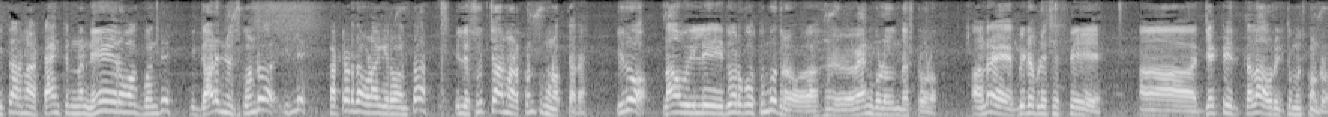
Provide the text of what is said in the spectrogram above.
ವಿತರಣಾ ಟ್ಯಾಂಕನ್ನ ನೇರವಾಗಿ ಬಂದು ಈ ಗಾಡಿ ನಿಲ್ಸ್ಕೊಂಡು ಇಲ್ಲಿ ಕಟ್ಟಡದ ಒಳಗಿರುವಂಥ ಇಲ್ಲಿ ಸ್ವಿಚ್ ಆನ್ ಮಾಡ್ಕೊಂಡು ಹೋಗ್ತಾರೆ ಇದು ನಾವು ಇಲ್ಲಿ ಇದುವರೆಗೂ ತುಂಬಿದ್ರು ವ್ಯಾನ್ಗಳು ಒಂದಷ್ಟುಗಳು ಅಂದ್ರೆ B W S P jet ಇತ್ತಲ್ಲ, ಅವ್ರಿಗೆ ತುಂಬಿಸ್ಕೊಂಡ್ರು.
